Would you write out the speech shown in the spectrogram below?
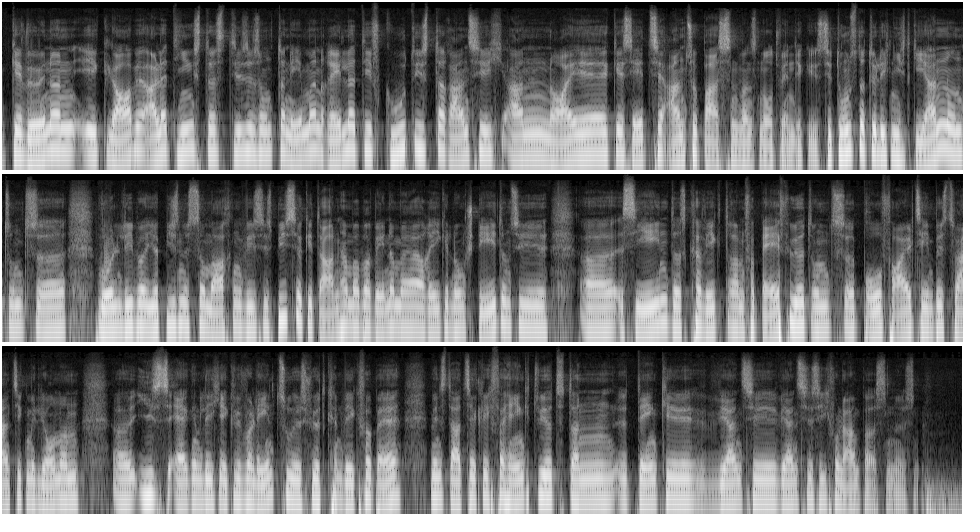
gewöhnen. Ich glaube allerdings, dass dieses Unternehmen relativ gut ist daran, sich an neue Gesetze anzupassen, wenn es notwendig ist. Sie tun es natürlich nicht gern und, und äh, wollen lieber ihr Business so machen, wie sie es bisher getan haben, aber wenn einmal eine Regelung steht und sie äh, sehen, dass kein Weg daran vorbeiführt und äh, pro Fall 10 bis 20 Millionen äh, ist eigentlich äquivalent zu, es führt kein Weg vorbei. Wenn es tatsächlich verhängt wird, dann äh, denke ich, werden sie, werden sie sich wohl anpassen müssen.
